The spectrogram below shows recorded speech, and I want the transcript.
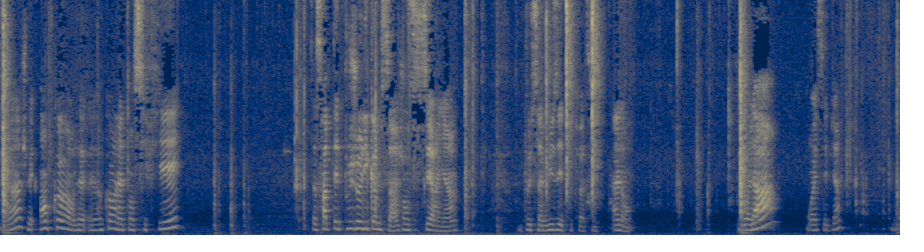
Voilà, je vais encore, encore l'intensifier. Ça sera peut-être plus joli comme ça, j'en sais rien. On peut s'amuser de toute façon. Alors, voilà. Ouais, c'est bien. La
